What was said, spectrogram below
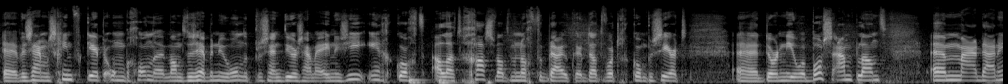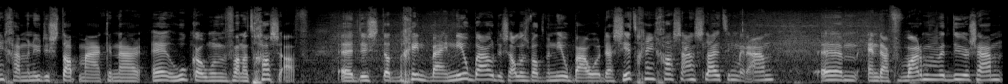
eh, we zijn misschien verkeerd om begonnen, want we hebben nu 100% duurzame energie ingekocht. Al het gas wat we nog verbruiken, dat wordt gecompenseerd eh, door nieuwe bos aanplant. Ehm, maar daarin gaan we nu de stap maken naar hoe komen we van het gas af. Dus dat begint bij nieuwbouw. Dus alles wat we nieuw bouwen, daar zit geen gasaansluiting meer aan. Ehm, en daar verwarmen we duurzaam.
